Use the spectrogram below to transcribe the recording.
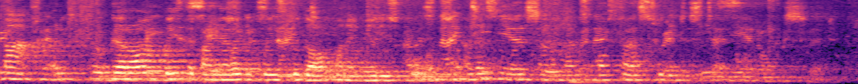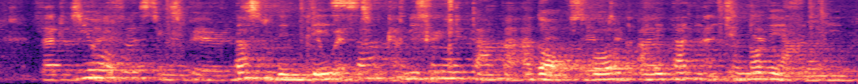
Ma risponderò a questo e parlerò di questo dopo nel mio discorso. Adesso la risposta alla studentessa. Io da studentessa mi sono recata ad Oxford all'età di 19 anni.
